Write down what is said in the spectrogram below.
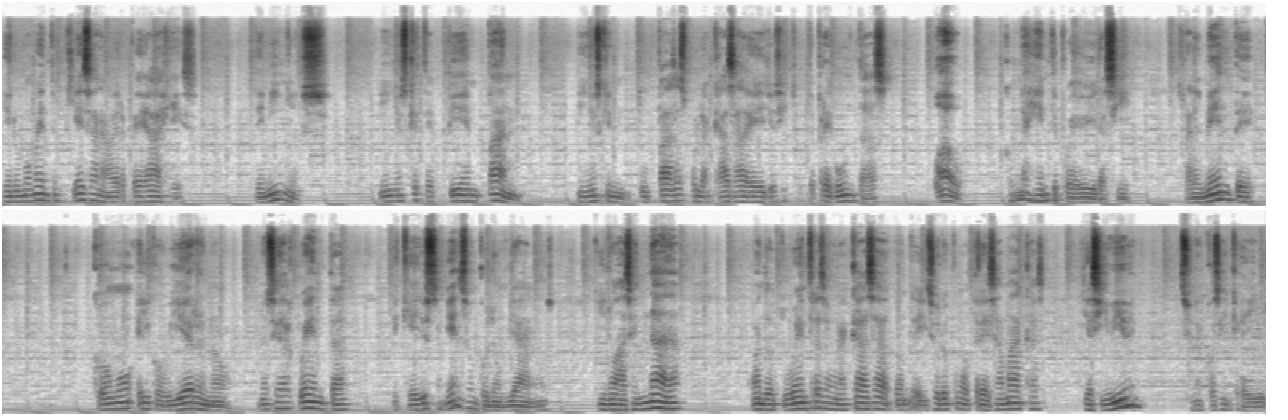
y en un momento empiezan a haber peajes de niños, niños que te piden pan, niños que tú pasas por la casa de ellos y tú te preguntas, wow, ¿cómo la gente puede vivir así? Realmente, ¿cómo el gobierno no se da cuenta de que ellos también son colombianos y no hacen nada cuando tú entras a una casa donde hay solo como tres hamacas y así viven, es una cosa increíble.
